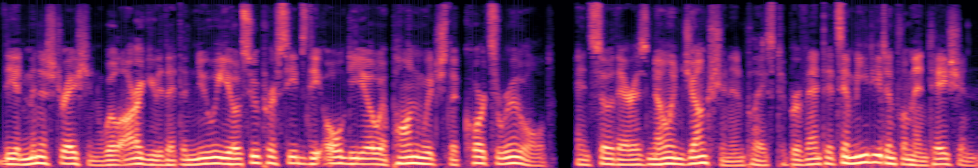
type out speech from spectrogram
the administration will argue that the new EO supersedes the old EO upon which the courts ruled, and so there is no injunction in place to prevent its immediate implementation.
